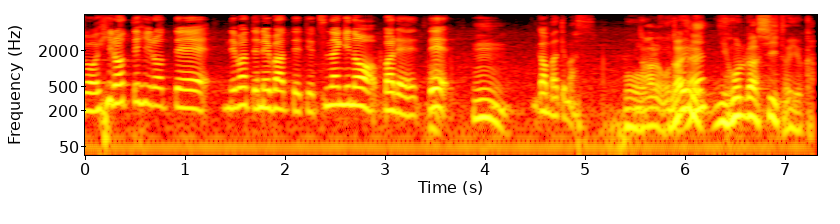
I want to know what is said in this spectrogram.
と拾って拾って粘って粘ってっていうつなぎのバレーでうん。頑張ってます。もうなるほどね。いわゆる日本らしいというか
